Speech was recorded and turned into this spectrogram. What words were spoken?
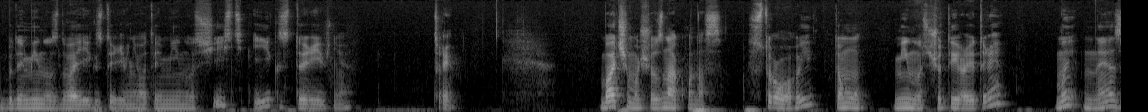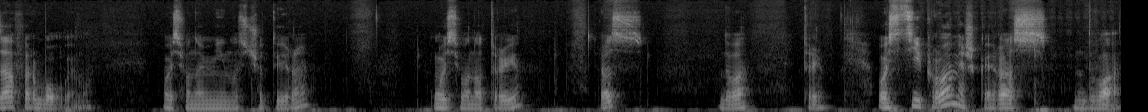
буде мінус 2х дорівнювати мінус 6х дорівнює 3. Бачимо, що знак у нас строгий, тому мінус 4 і 3 ми не зафарбовуємо. Ось воно мінус 4. Ось воно 3. Раз, два, три. Ось ці проміжки, раз, два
